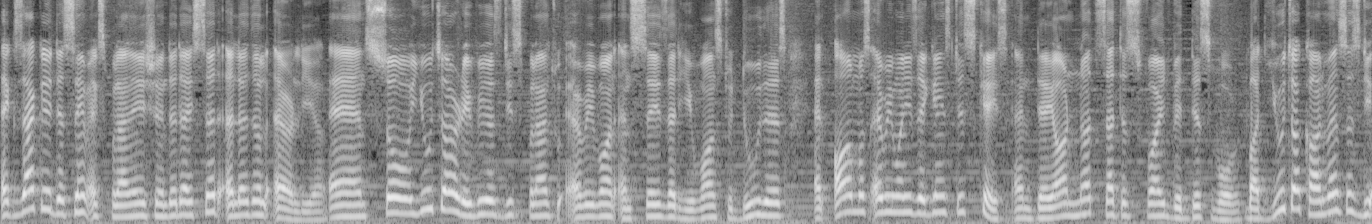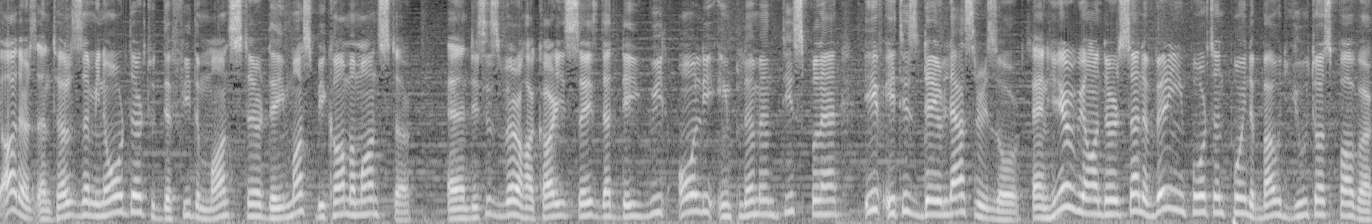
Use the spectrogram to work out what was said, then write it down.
Exactly the same explanation that I said a little earlier. And so Yuta reveals this plan to everyone and says that he wants to do this and almost everyone everyone is against this case and they are not satisfied with this war. But Yuta convinces the others and tells them in order to defeat the monster, they must become a monster. And this is where Hakari says that they will only implement this plan if it is their last resort. And here we understand a very important point about Yuta's power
